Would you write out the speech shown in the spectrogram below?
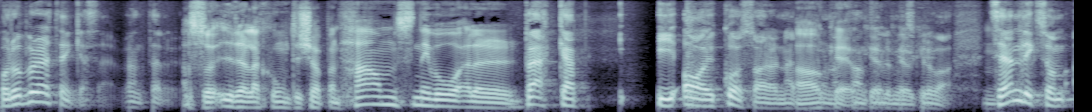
Och då började jag tänka så här, vänta nu. Alltså i relation till Köpenhamns nivå eller? Backup i AIK sa den här Ah, personen okej, att han okej, till och med skulle okej. vara. Sen liksom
